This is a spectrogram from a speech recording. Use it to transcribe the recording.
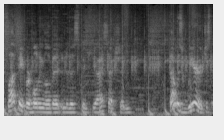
Flat paper holding a little bit into this big QI section. That was weird, just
